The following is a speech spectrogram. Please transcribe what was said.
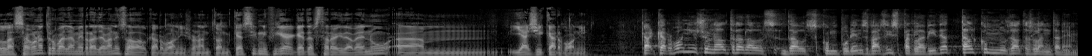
La segona troballa més rellevant és la del carboni, Joan Anton. Què significa que aquest asteroide Venu eh, hi hagi carboni? Car carboni és un altre dels, dels components bàsics per la vida tal com nosaltres l'entenem.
